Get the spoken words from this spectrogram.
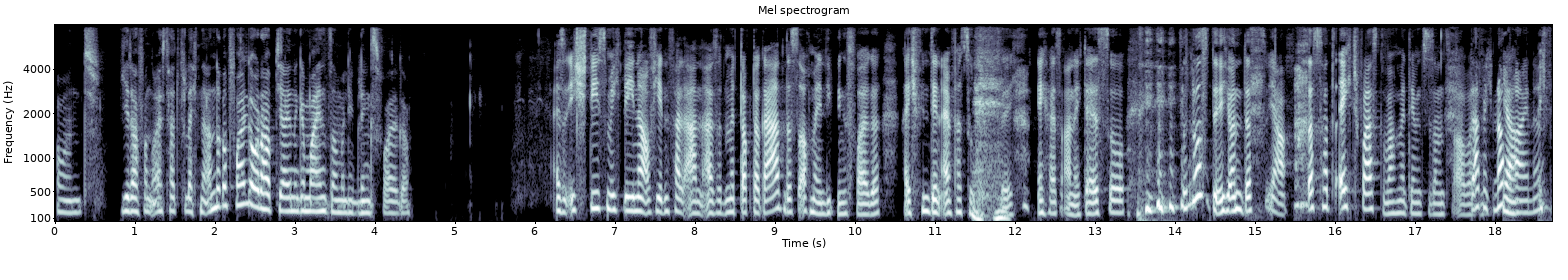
Und jeder von euch hat vielleicht eine andere Folge oder habt ihr eine gemeinsame Lieblingsfolge? Also ich schließe mich Lena auf jeden Fall an. Also mit Dr. Garden, das ist auch meine Lieblingsfolge, weil ich finde den einfach so lustig. ich weiß auch nicht, der ist so, so lustig und das, ja, das hat echt Spaß gemacht, mit dem zusammenzuarbeiten. Darf ich noch ja, eine? Ich,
